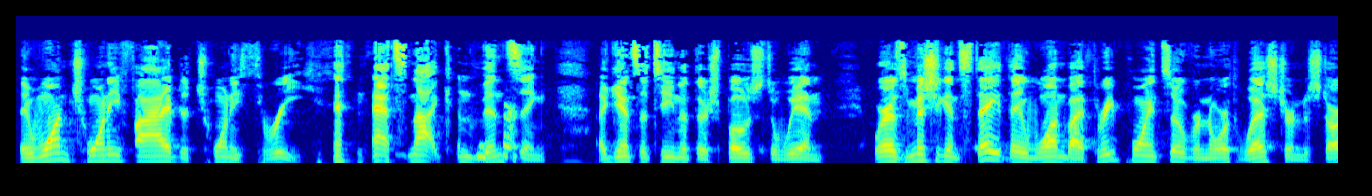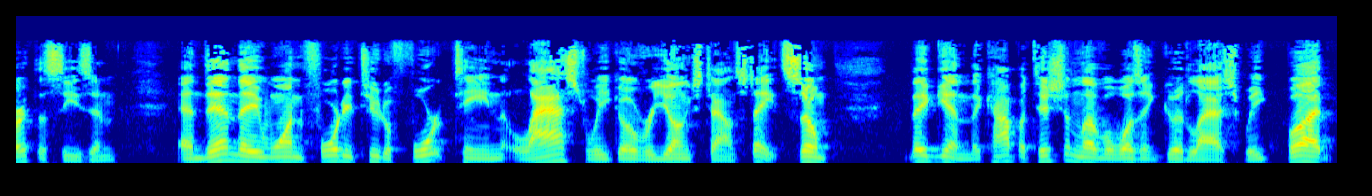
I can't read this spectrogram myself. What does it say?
they won twenty five to twenty three. that's not convincing against a team that they're supposed to win. Whereas Michigan State, they won by three points over Northwestern to start the season, and then they won forty two to fourteen last week over Youngstown State. So again, the competition level wasn't good last week, but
